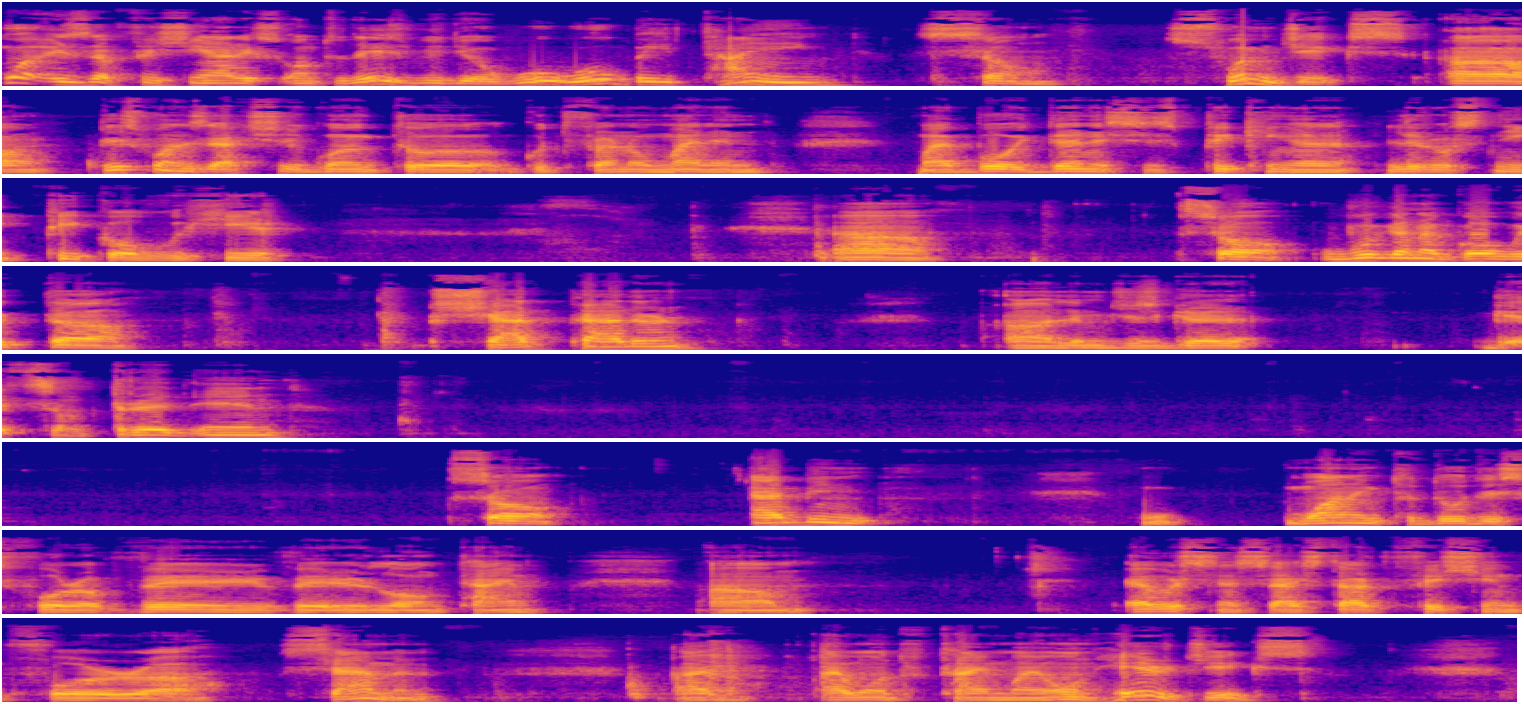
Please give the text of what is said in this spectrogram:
What is up fishing addicts? On today's video we will be tying some swim jigs. Uh, this one is actually going to a good friend of mine and my boy Dennis is picking a little sneak peek over here. Uh, so we're gonna go with the shad pattern. Uh, let me just get get some thread in. So I've been wanting to do this for a very very long time. Um, ever since I started fishing for uh, salmon I I want to tie my own hair jigs.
